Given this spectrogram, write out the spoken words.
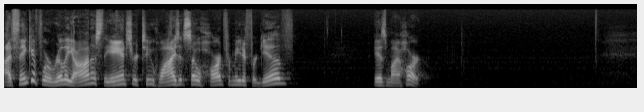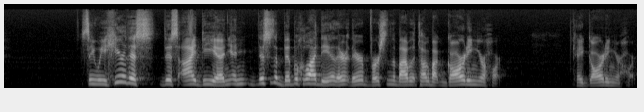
I think if we're really honest, the answer to why is it so hard for me to forgive is my heart. See, we hear this, this idea, and, and this is a biblical idea. There, there are verses in the Bible that talk about guarding your heart. Okay, guarding your heart.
